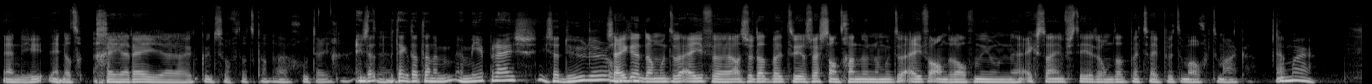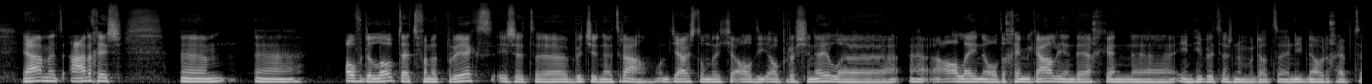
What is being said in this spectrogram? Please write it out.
En, die, en dat GRE-kunststof, uh, dat kan er goed tegen. En dat, betekent dat dan een, een, meerprijs? Is dat duurder? Zeker, dan moeten we even, als we dat bij Trias Westland gaan doen, dan moeten we even anderhalf miljoen uh, extra investeren om dat bij twee putten mogelijk te maken. Ja. Doe maar. Ja, met aardig is, Um, uh, over de looptijd van het project is het uh, budgetneutraal. Want juist omdat je al die operationele, uh, alleen al de chemicaliën en dergelijke en inhibitors noemen dat niet nodig hebt,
